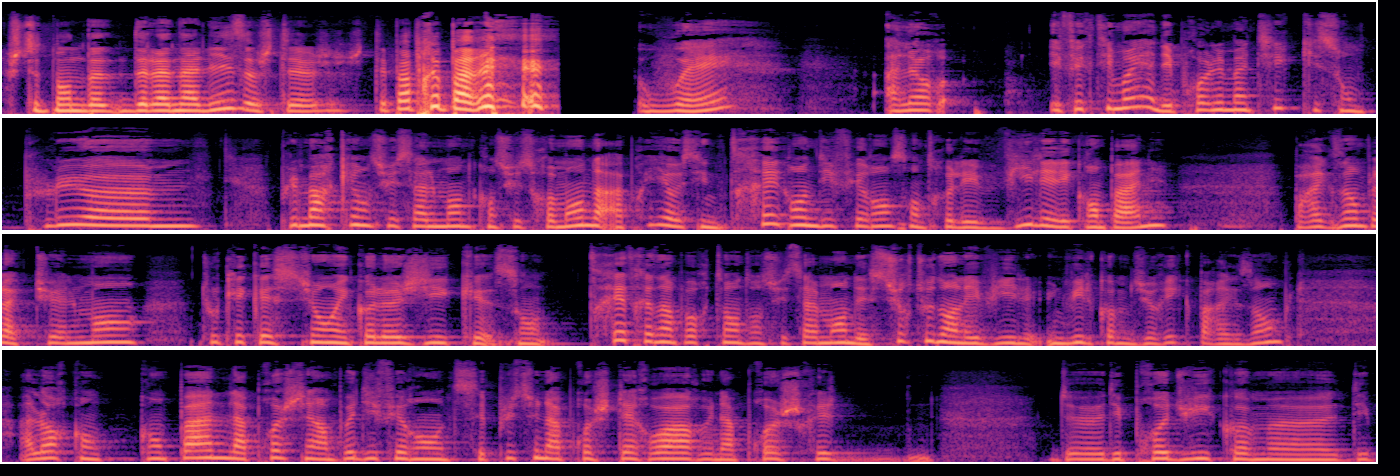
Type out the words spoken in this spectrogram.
Je te demande de, l'analyse, je je t'ai pas préparé. Ouais. Alors, effectivement, il y a des problématiques qui sont plus, euh, plus marquées en Suisse allemande qu'en Suisse romande. Après, il y a aussi une très grande différence entre les villes et les campagnes. Par exemple, actuellement, toutes les questions écologiques sont très très importantes en Suisse allemande et surtout dans les villes, une ville comme Zurich par exemple, alors qu'en campagne, l'approche est un peu différente. C'est plus une approche terroir, une approche de, des produits comme euh, des...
